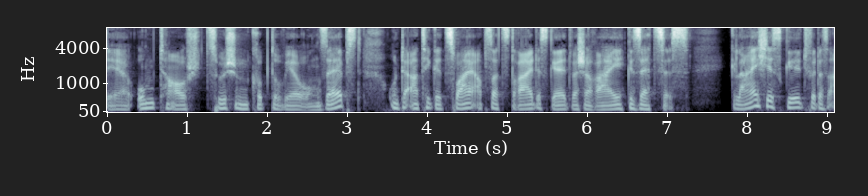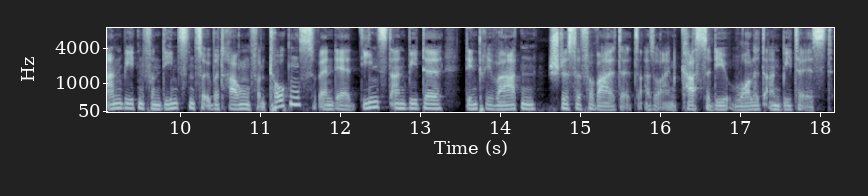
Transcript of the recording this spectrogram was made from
der Umtausch zwischen Kryptowährungen selbst unter Artikel 2 Absatz 3 des Geldwäschereigesetzes. Gleiches gilt für das Anbieten von Diensten zur Übertragung von Tokens, wenn der Dienstanbieter den privaten Schlüssel verwaltet, also ein Custody Wallet Anbieter ist.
